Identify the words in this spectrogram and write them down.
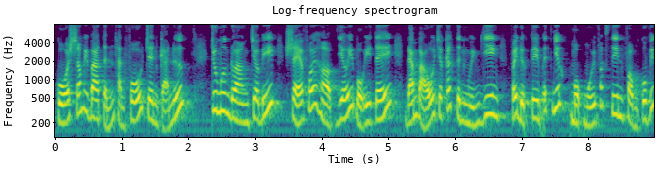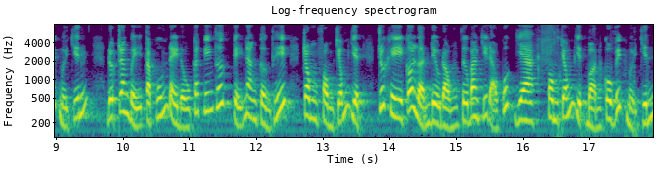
của 63 tỉnh, thành phố trên cả nước. Trung ương đoàn cho biết sẽ phối hợp với Bộ Y tế đảm bảo cho các tình nguyện viên phải được tiêm ít nhất một mũi vaccine phòng COVID-19, được trang bị tập huấn đầy đủ các kiến thức, kỹ năng cần thiết trong phòng chống dịch trước khi có lệnh điều động từ Ban chỉ đạo quốc gia phòng chống dịch bệnh COVID-19.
